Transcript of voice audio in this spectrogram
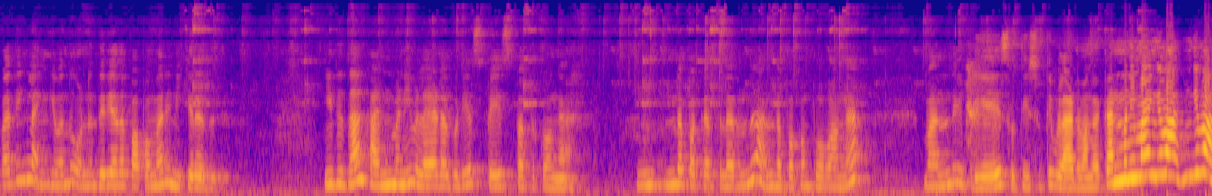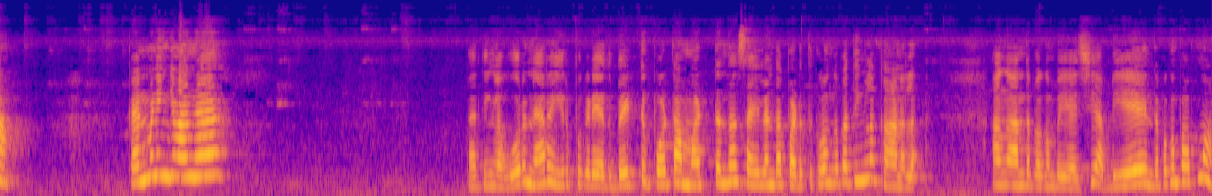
இங்கே பார்த்தீங்களா இங்கே வந்து ஒன்றும் தெரியாத பாப்பா மாதிரி நிற்கிறது இதுதான் கண்மணி விளையாடக்கூடிய ஸ்பேஸ் பார்த்துக்கோங்க இந்த- இந்த இருந்து அந்த பக்கம் போவாங்க. வந்து இப்படியே சுற்றி சுற்றி விளையாடுவாங்க. கண்மணிமா இங்கே வா இங்கே வா. கண்மணி இங்கே வாங்க. பார்த்தீங்களா ஒரு நேரம் இருப்பு கிடையாது. பெட்டு போட்டால் மட்டும்தான் சைலண்டாக படுத்துக்குவாங்க பார்த்தீங்களா காணலை. அங்கே அந்த பக்கம் போயாச்சு. அப்படியே இந்த பக்கம் பார்ப்போமா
